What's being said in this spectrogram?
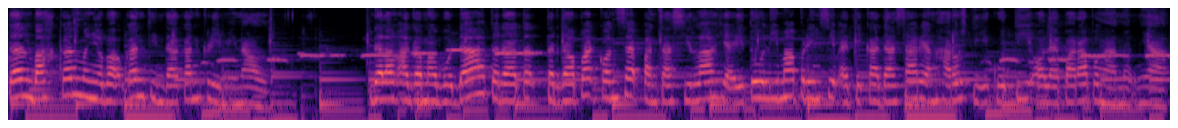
dan bahkan menyebabkan tindakan kriminal. Dalam agama Buddha terdapat konsep Pancasila yaitu lima prinsip etika dasar yang harus diikuti oleh para penganutnya.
